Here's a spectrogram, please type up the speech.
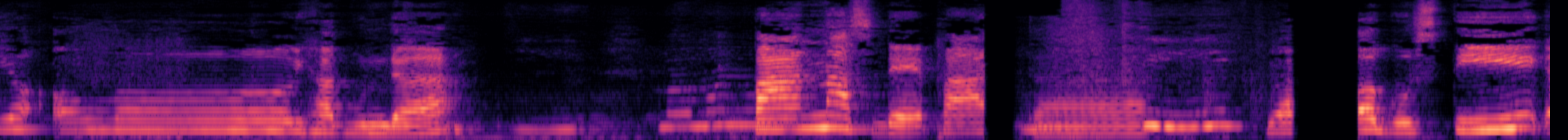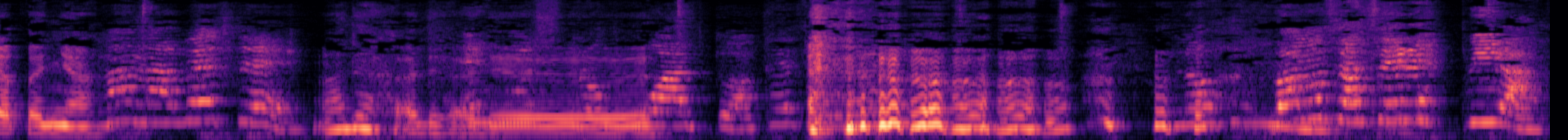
Ya Allah lihat bunda. Panas deh panas. Ya Allah Gusti katanya. Ada ada ada. Nuestro cuarto, ¿a qué sí? No, vamos a ser espías,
